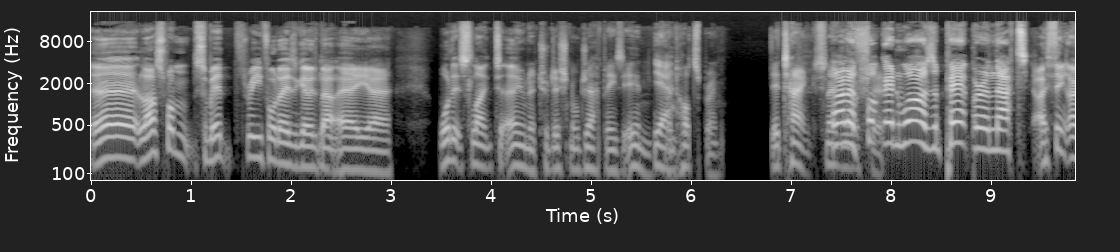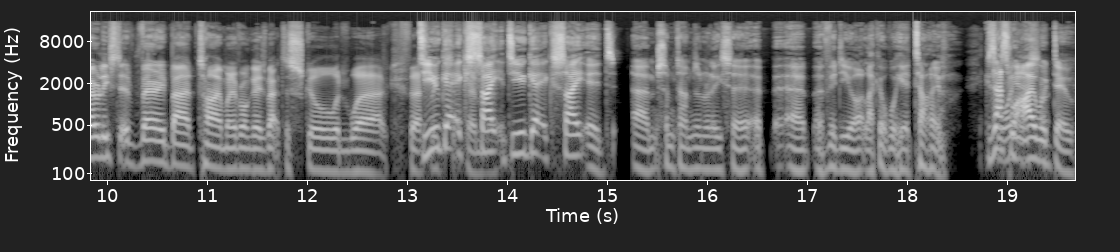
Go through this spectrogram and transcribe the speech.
Uh, last one. So we had three, four days ago. Was about Mm. a uh, what it's like to own a traditional Japanese inn Yeah. in Hot Spring. It tanked. Oh, Nobody the watched it. fucking was a paper and that. I think I released it at a very bad time when everyone goes back to school and work. first Do you get September. excited? Do you get excited um, sometimes and release a, a, a, a video at like a weird time? Because that's Do what I would do.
